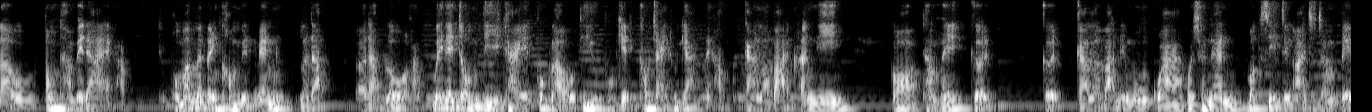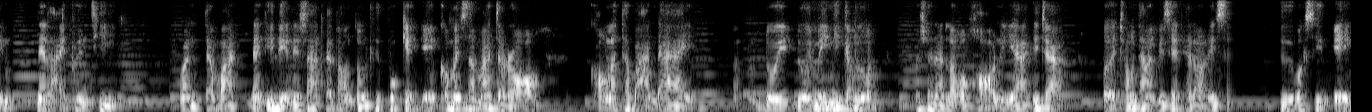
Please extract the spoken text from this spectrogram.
เราต้องทำให้ได้ครับ ผมว่ามันเป็นคอมมิชเมนต์ระดับระดับโลกครับ ไม่ได้โจมตีใครพวกเราที่อยู่ภูเก็ตเข้าใจทุกอย่างเลยครับ การระบาดครั้งนี้ ก็ทำให้เกิด เกิดการระบาดในวงกว้าง เพราะฉะนั้นวัคซีนจึงอาจจะจำเป็นในหลายพื้นที่วันแต่ว่าอย่างที่เรียนให้ทราบแต่ตอนต้นคือภูเก็ตเองก็ไม่สามารถจะรอของรัฐบาลได้ โดยโดยไม่มีกำหนด เพราะฉะนั้นเราก็ขออนุญาตที่จะเปิดช่องทางพิเศษให้เราได้ซื้อวัคซีนเอง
